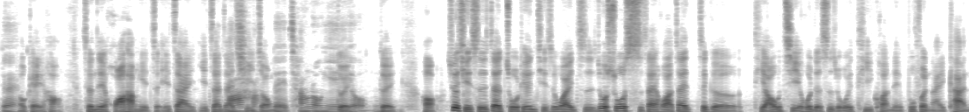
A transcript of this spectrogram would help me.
对，OK，好，甚至华航也在也在也站在其中，对，长荣也。有，对，好，所以其实，在昨天，其实外资如果说实在话，在这个调节或者是所谓提款的部分来看，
